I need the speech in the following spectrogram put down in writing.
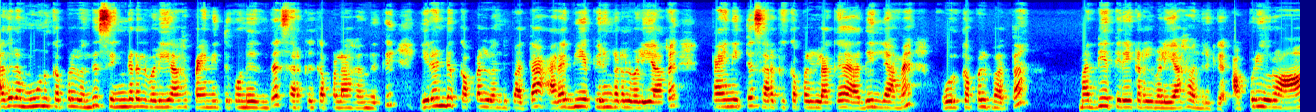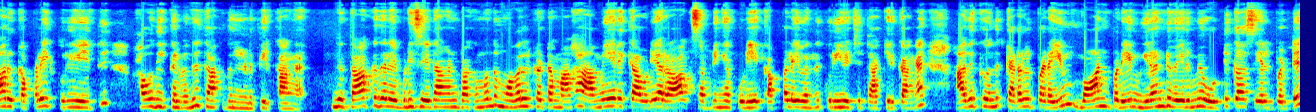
அதுல மூணு கப்பல் வந்து செங்கடல் வழியாக பயணித்து கொண்டிருந்த சரக்கு கப்பலாக இருந்திருக்கு. இரண்டு கப்பல் வந்து பார்த்தா அரபிய பெருங்கடல் வழியாக பயணித்த சரக்கு கப்பல்களாக அது இல்லாம ஒரு கப்பல் பார்த்தா மத்திய திரைக்கடல் வழியாக வந்திருக்கு. அப்படி ஒரு ஆறு கப்பலை குறிவைத்து ஹவுதிக்கள் வந்து தாக்குதல் நடத்தியிருக்காங்க. இந்த தாக்குதல் எப்படி செய்தாங்கன்னு பார்க்கும்போது முதல் கட்டமாக அமெரிக்காவுடைய ராக்ஸ் அப்படிங்கக்கூடிய கப்பலை வந்து குறி வச்சு தாக்கியிருக்காங்க. அதுக்கு வந்து கடல் படையும் வான்படையும் இரண்டு பேருமே ஒட்டுக்கா செயல்பட்டு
